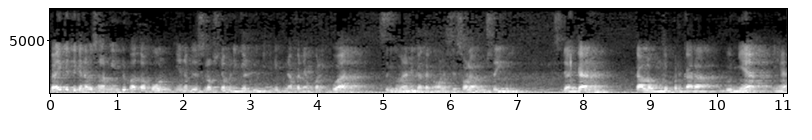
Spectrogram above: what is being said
baik ketika Nabi SAW hidup ataupun yang Nabi SAW sudah meninggal dunia. Ini pendapat yang paling kuat sebagaimana dikatakan oleh Syekh Saleh Al Utsaimin. Sedangkan kalau untuk perkara dunia ya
